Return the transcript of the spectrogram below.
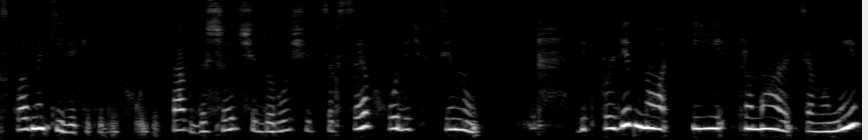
складників, які туди входять, так, дешевші, дорожчі, це все входить в ціну. Відповідно, і тримаються вони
